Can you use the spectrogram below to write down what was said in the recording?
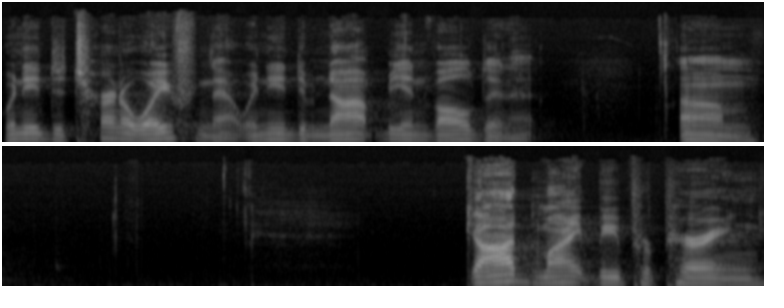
We need to turn away from that. We need to not be involved in it. Um, God might be preparing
